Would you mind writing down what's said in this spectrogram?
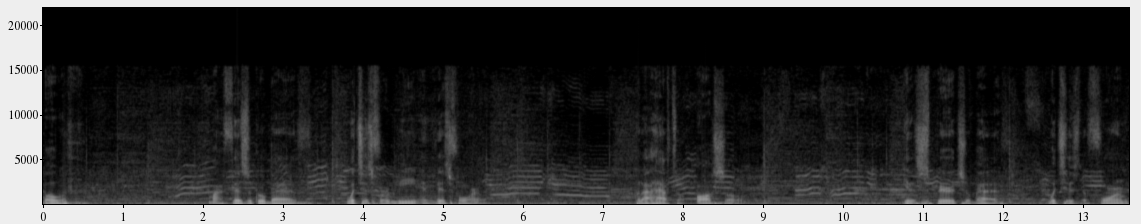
both my physical bath, which is for me in this form, but I have to also get a spiritual bath, which is the form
